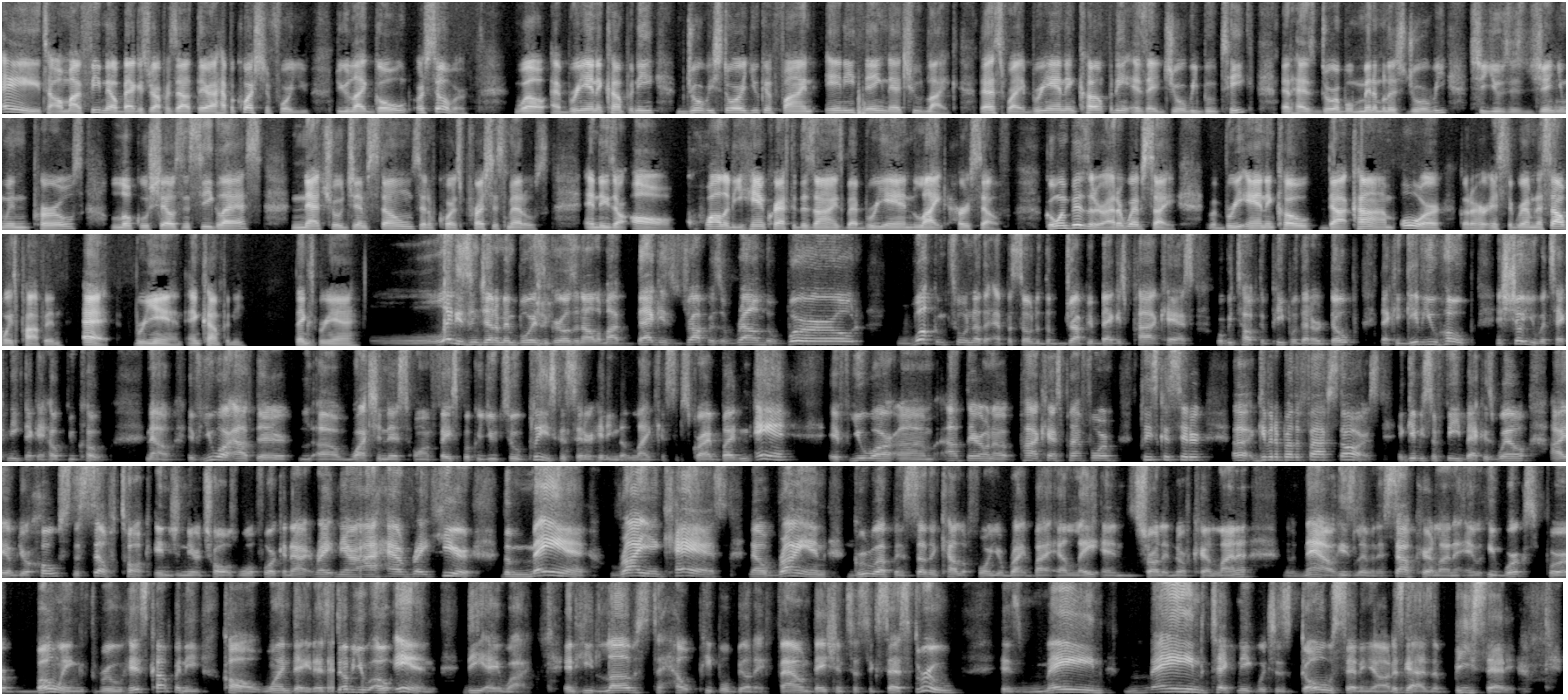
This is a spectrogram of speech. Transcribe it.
Hey, to all my female baggage droppers out there, I have a question for you. Do you like gold or silver? Well, at Brienne and Company Jewelry Store, you can find anything that you like. That's right. Brienne and Company is a jewelry boutique that has durable minimalist jewelry. She uses genuine pearls, local shells and sea glass, natural gemstones, and of course, precious metals. And these are all quality handcrafted designs by Brienne Light herself. Go and visit her at her website, brienneandco.com, or go to her Instagram that's always popping at Brienne and Company. Thanks, Brienne. Ladies and gentlemen, boys and girls, and all of my baggage droppers around the world, welcome to another episode of the Drop Your Baggage podcast, where we talk to people that are dope, that can give you hope, and show you a technique that can help you cope. Now, if you are out there uh, watching this on Facebook or YouTube, please consider hitting the like and subscribe button. And if you are um, out there on a podcast platform, please consider uh, giving a brother five stars and give me some feedback as well. I am your host, the self-talk engineer Charles Woolfork. and I, right now I have right here the man Ryan Cass. Now Ryan grew up in Southern California, right by LA and Charlotte, North Carolina. Now he's living in South Carolina, and he works for Boeing through his company called One Day. That's W O N D A Y, and he loves to help people build a foundation to success through his main main technique, which is goal setting, y'all. This guy's a beast at it.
